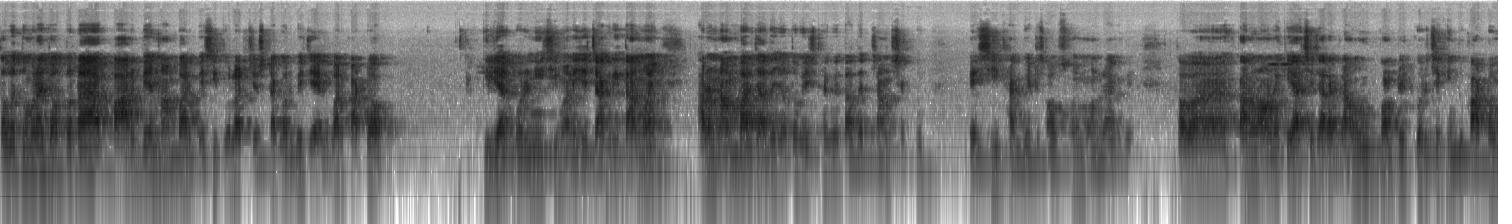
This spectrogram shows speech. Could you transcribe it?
তবে তোমরা যতটা পারবে নাম্বার বেশি তোলার চেষ্টা করবে যে একবার কাট অফ ক্লিয়ার করে নিয়েছি মানে যে চাকরি তা নয়। আরও নাম্বার যাদের যত বেশি থাকবে, তাদের চান্স একটু বেশি থাকবে, এটা সবসময় মনে রাখবে। কারণ অনেকেই আছে যারা গ্রাউন্ড কমপ্লিট করেছে, কিন্তু কাট অফ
